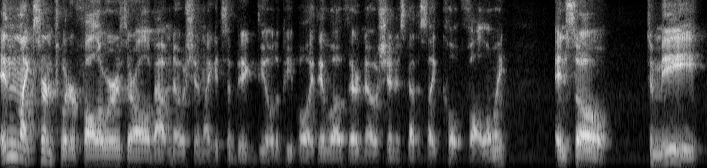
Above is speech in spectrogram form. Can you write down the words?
in like certain Twitter followers. They're all about Notion, like it's a big deal to people. Like they love their Notion. It's got this like cult following, and so to me,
